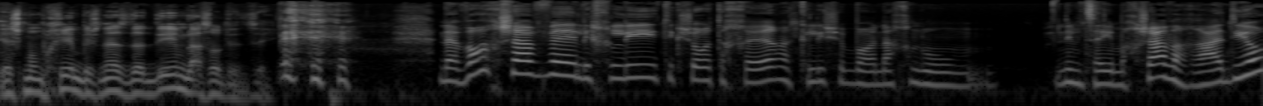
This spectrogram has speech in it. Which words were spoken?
יש מומחים בשני הצדדים לעשות את זה. נעבור עכשיו אה, לכלי תקשורת אחר, הכלי שבו אנחנו נמצאים עכשיו, הרדיו.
